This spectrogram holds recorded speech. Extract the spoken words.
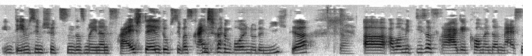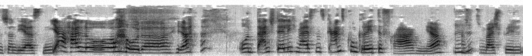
in dem Sinn schützen, dass man ihnen freistellt, ob sie was reinschreiben wollen oder nicht, ja. Äh, aber mit dieser Frage kommen dann meistens schon die ersten, ja, hallo oder ja. Und dann stelle ich meistens ganz konkrete Fragen, ja. Mhm. Also zum Beispiel,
